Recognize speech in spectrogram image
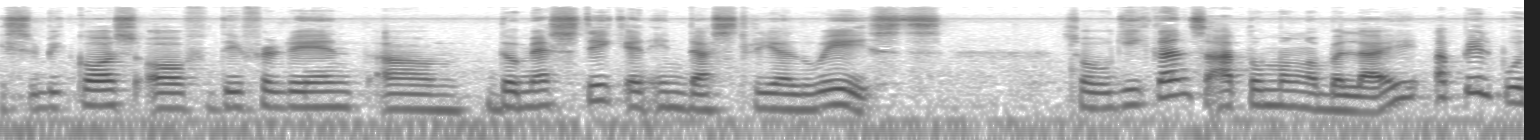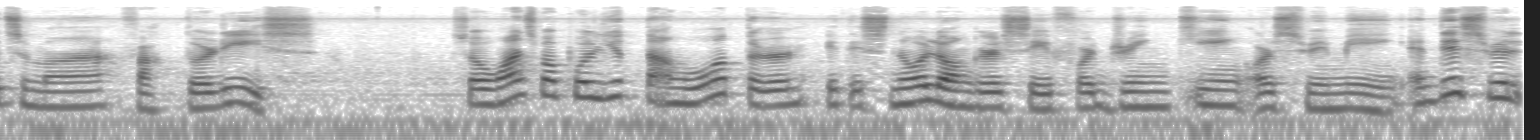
is because of different um, domestic and industrial wastes. So, gikan sa atong mga balay, apil po sa mga factories. So, once mapollute na ang water, it is no longer safe for drinking or swimming. And this will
